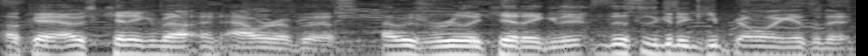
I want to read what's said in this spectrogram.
Okay, I was kidding about an hour of this. I was really kidding. This is going to keep going, isn't it?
